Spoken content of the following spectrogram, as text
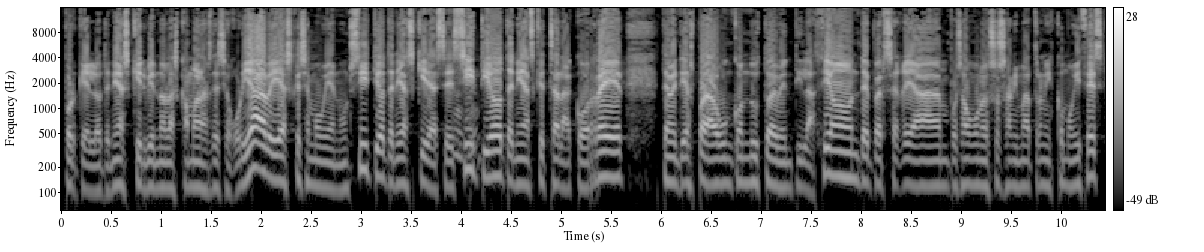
porque lo tenías que ir viendo en las cámaras de seguridad, veías que se movía en un sitio, tenías que ir a ese sitio, tenías que echar a correr, te metías por algún conducto de ventilación, te perseguían pues algunos de esos animatronics como dices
